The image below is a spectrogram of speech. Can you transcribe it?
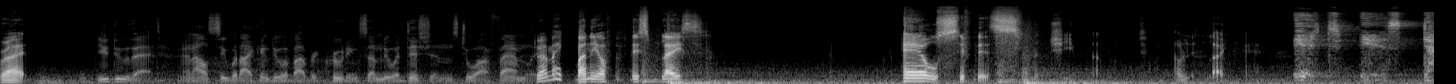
Right. You do that, and I'll see what I can do about recruiting some new additions to our family. Do I make money off of this place? Hail Sithis. Achievement unlocked. How little I care. It is done.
